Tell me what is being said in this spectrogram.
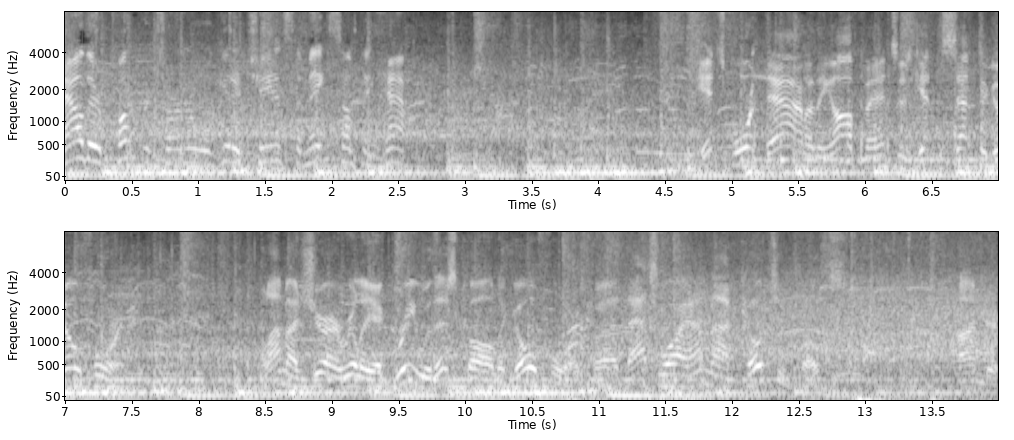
Now their punt returner will get a chance to make something happen. It's fourth down, and the offense is getting set to go for it. Well, I'm not sure I really agree with this call to go for it, but that's why I'm not coaching, folks. Under.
